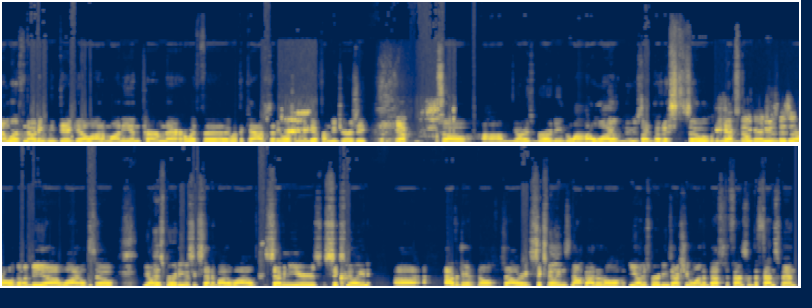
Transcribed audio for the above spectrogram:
and worth noting he did get a lot of money in term there with the with the caps that he wasn't going to get from new jersey Yep. so, um, Jonas Brodin, a lot of wild news I noticed. So, the Yeah, next week's news are all going to be uh, wild. So, Jonas Brodin was extended by the Wild, seven years, six million uh, average annual salary. Six million's not bad at all. Jonas Brodin's actually one of the best defensive defensemen.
